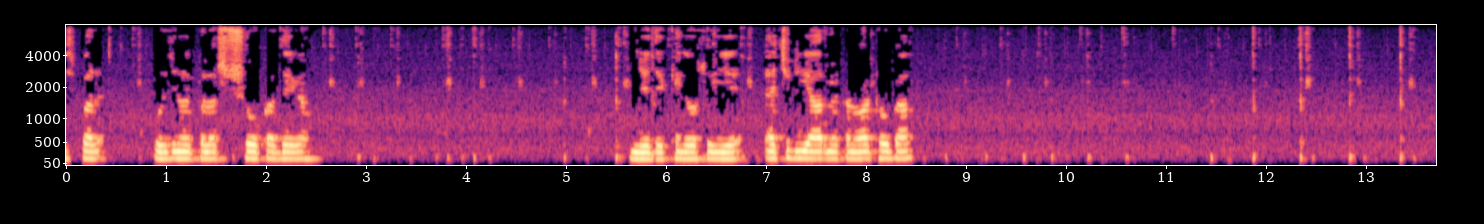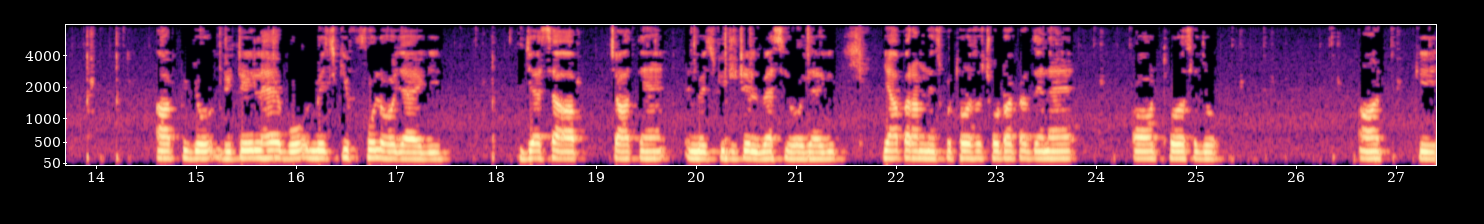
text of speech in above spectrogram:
इस पर ओरिजिनल कलर शो कर देगा। ये देखें दोस्तों, ये एचडीआर में कन्वर्ट होगा। आपकी जो डिटेल है, वो इमेज की फुल हो जाएगी। जैसा आप चाहते हैं इमेज की डिटेल वैसी हो जाएगी। यहाँ पर हमने इसको थोड़ा सा छोटा कर देना है। और थोड़ा सा जो आँख के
